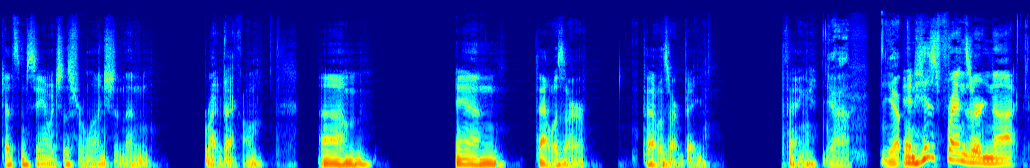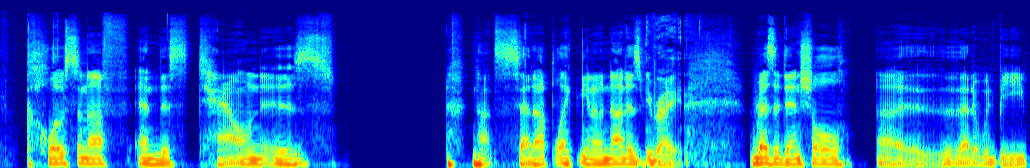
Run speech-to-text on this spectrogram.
get some sandwiches for lunch and then ride back home. Um, and that was our that was our big thing. Yeah. Yep. And his friends are not close enough, and this town is not set up like you know not as right. residential uh, that it would be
